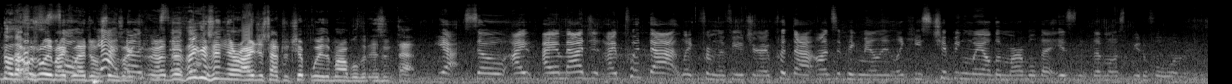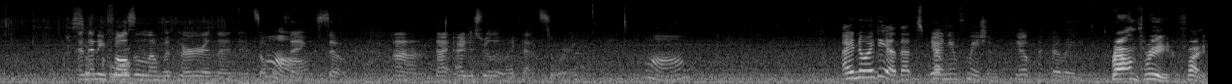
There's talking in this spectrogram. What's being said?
No, that was really So, Michelangelo's yeah, things. no, Like he uh, the said thing that. is in there. I just have to chip away the marble that isn't that. Yeah, so I, I imagine I put that like from the future. I put that onto Pygmalion, like he's chipping away all the marble that isn't the most beautiful woman, and then he cool. falls in love with her, and then it's a whole thing. So uh, that I just really like that story. Aw. I had no idea. That's brand new information. Yep. My fair lady. Round three, fight.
